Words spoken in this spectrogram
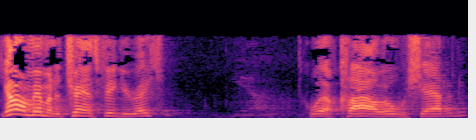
y'all remember the transfiguration? Well, a cloud overshadowed it.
